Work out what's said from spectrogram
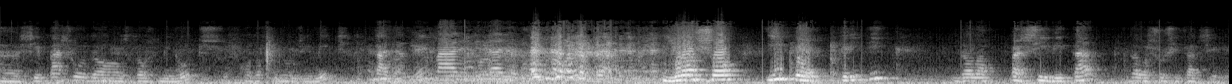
eh, si passo dels dos minuts o dos minuts i mig, tallen, eh? Vale, vale. Jo sóc hipercrític de la passivitat de la societat civil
